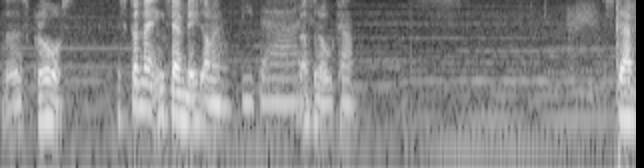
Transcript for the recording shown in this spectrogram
That's gross. It's got 1978 on it. Don't be bad. That's an old can. Stab.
